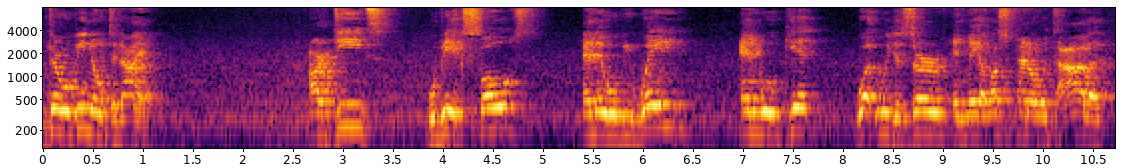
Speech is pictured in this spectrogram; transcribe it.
there will be no denial. Our deeds will be exposed and they will be weighed and we'll get what we deserve. And may Allah subhanahu wa ta'ala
